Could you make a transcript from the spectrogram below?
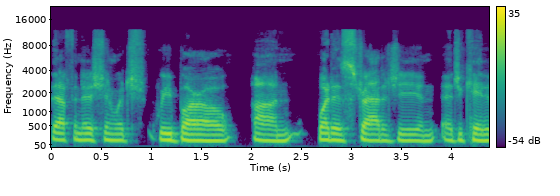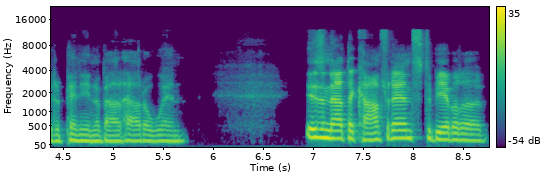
definition, which we borrow on what is strategy and educated opinion about how to win, isn't that the confidence to be able to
